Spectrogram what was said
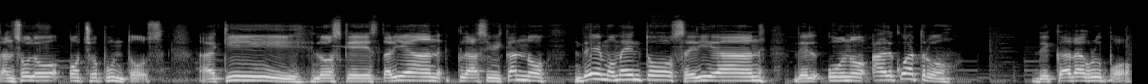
tan solo 8 puntos. Aquí los que estarían clasificando de momento serían del 1 al 4 de cada grupo.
